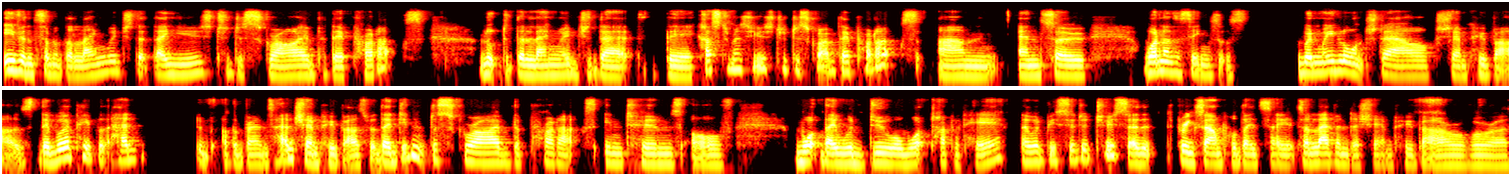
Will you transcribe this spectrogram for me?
even some of the language that they used to describe their products. Looked at the language that their customers used to describe their products. Um, and so one of the things was when we launched our shampoo bars, there were people that had other brands had shampoo bars, but they didn't describe the products in terms of what they would do or what type of hair they would be suited to. So that, for example, they'd say it's a lavender shampoo bar or a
